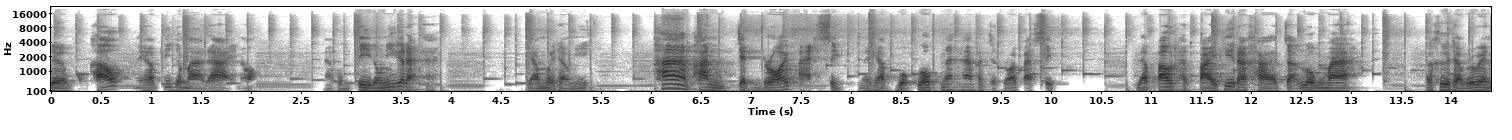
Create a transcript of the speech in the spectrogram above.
เดิมของเขานะครับที่จะมาได้เนาะผมตีตรงนี้ก็ได้ย้ำไว้แถวนี้ 5,780 นะครับ บวกลบนะ 5,780 แล้วเป้าถัดไปที่ราคาจะลงมา ก็คือแถวบริเวณ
